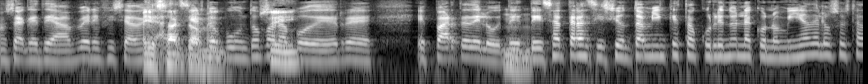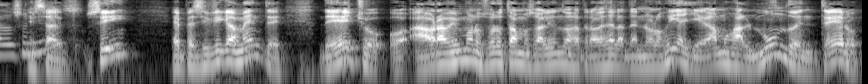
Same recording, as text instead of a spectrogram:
O sea, que te ha beneficiado en cierto punto para poder, eh, es parte de, lo, de, esa transición también que está ocurriendo en la economía de los Estados Unidos. Exacto, sí, específicamente. De hecho, ahora mismo nosotros estamos saliendo a través de la tecnología, llegamos al mundo entero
